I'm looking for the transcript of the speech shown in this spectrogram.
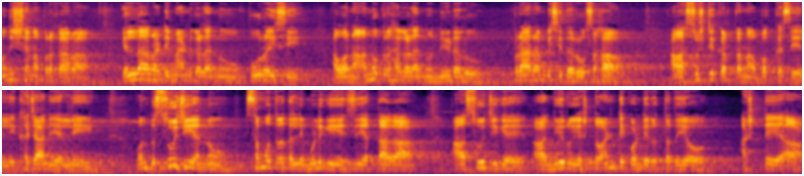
ಮನುಷ್ಯನ ಪ್ರಕಾರ ಎಲ್ಲರ ಡಿಮ್ಯಾಂಡ್ಗಳನ್ನು ಪೂರೈಸಿ ಅವನ ಅನುಗ್ರಹಗಳನ್ನು ನೀಡಲು ಪ್ರಾರಂಭಿಸಿದರೂ ಸಹ ಆ ಸೃಷ್ಟಿಕರ್ತನ ಬೊಕ್ಕಸೆಯಲ್ಲಿ, ಖಜಾನೆಯಲ್ಲಿ ಒಂದು ಸೂಜಿಯನ್ನು ಸಮುದ್ರದಲ್ಲಿ ಮುಳುಗಿಸಿ ಎತ್ತಾಗ ಆ ಸೂಜಿಗೆ ಆ ನೀರು ಎಷ್ಟು ಅಂಟಿಕೊಂಡಿರುತ್ತದೆಯೋ ಅಷ್ಟೇ ಆ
